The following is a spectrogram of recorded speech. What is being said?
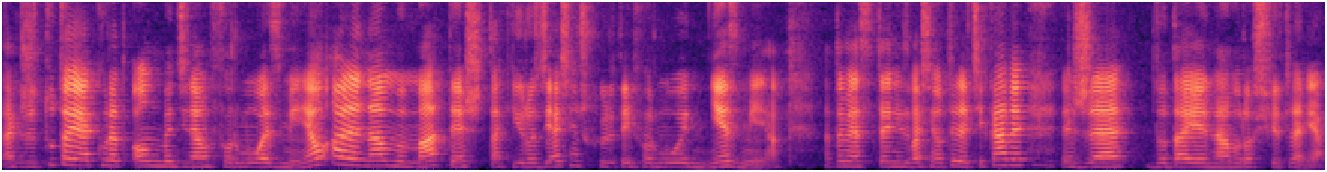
Także tutaj akurat on będzie nam formułę zmieniał, ale nam ma też taki rozjaśniacz, który tej formuły nie zmienia. Natomiast ten jest właśnie o tyle ciekawy, że dodaje nam rozświetlenia.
